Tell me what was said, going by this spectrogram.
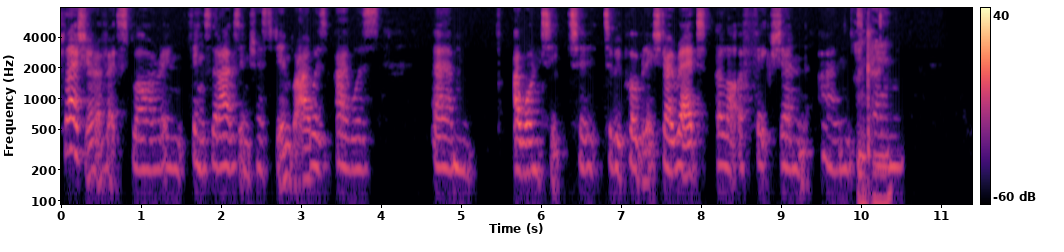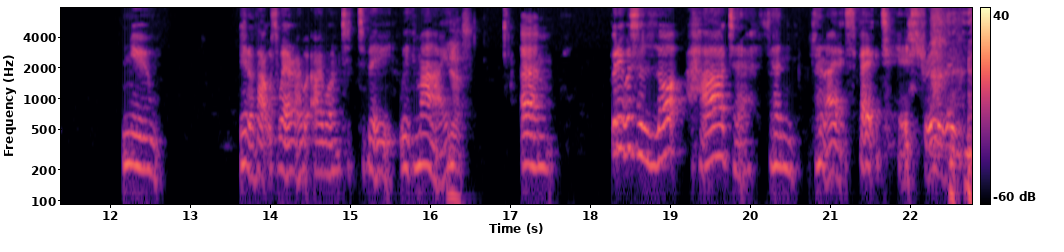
pleasure of exploring things that I was interested in, but I was I was um, I wanted to to be published. I read a lot of fiction and okay. um, knew, you know, that was where I, I wanted to be with mine. Yes. Um, but it was a lot harder than than I expected. Really,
